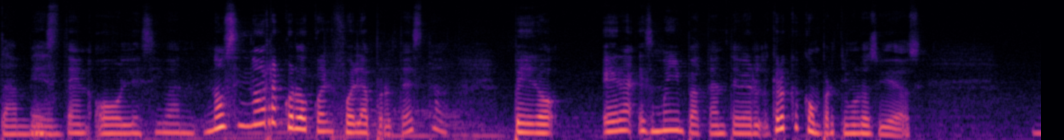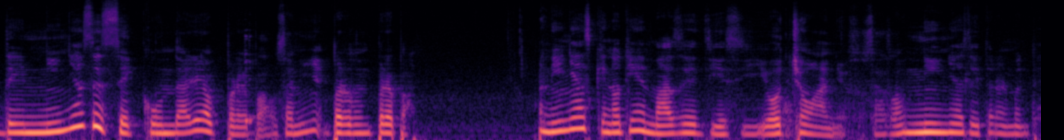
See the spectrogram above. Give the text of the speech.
también. estén o les iban no sé no recuerdo cuál fue la protesta pero era es muy impactante verlo creo que compartimos los videos de niñas de secundaria o prepa o sea niña, perdón prepa. Niñas que no tienen más de 18 años o sea son niñas literalmente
